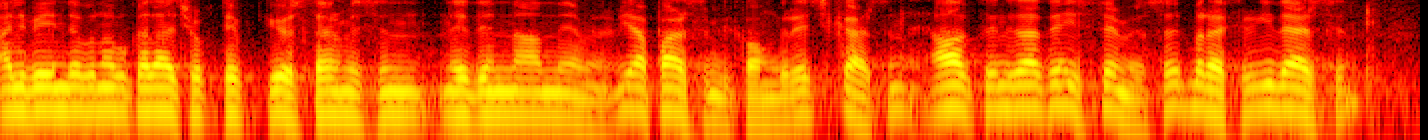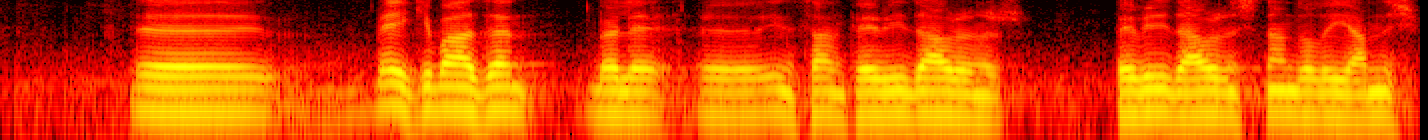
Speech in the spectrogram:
Ali Bey'in de buna bu kadar çok tepki göstermesinin nedenini anlayamıyorum. Yaparsın bir kongre çıkarsın. Halk seni zaten istemiyorsa bırakır gidersin. Ee, belki bazen böyle e, insan fevri davranır. Fevri davranışından dolayı yanlış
